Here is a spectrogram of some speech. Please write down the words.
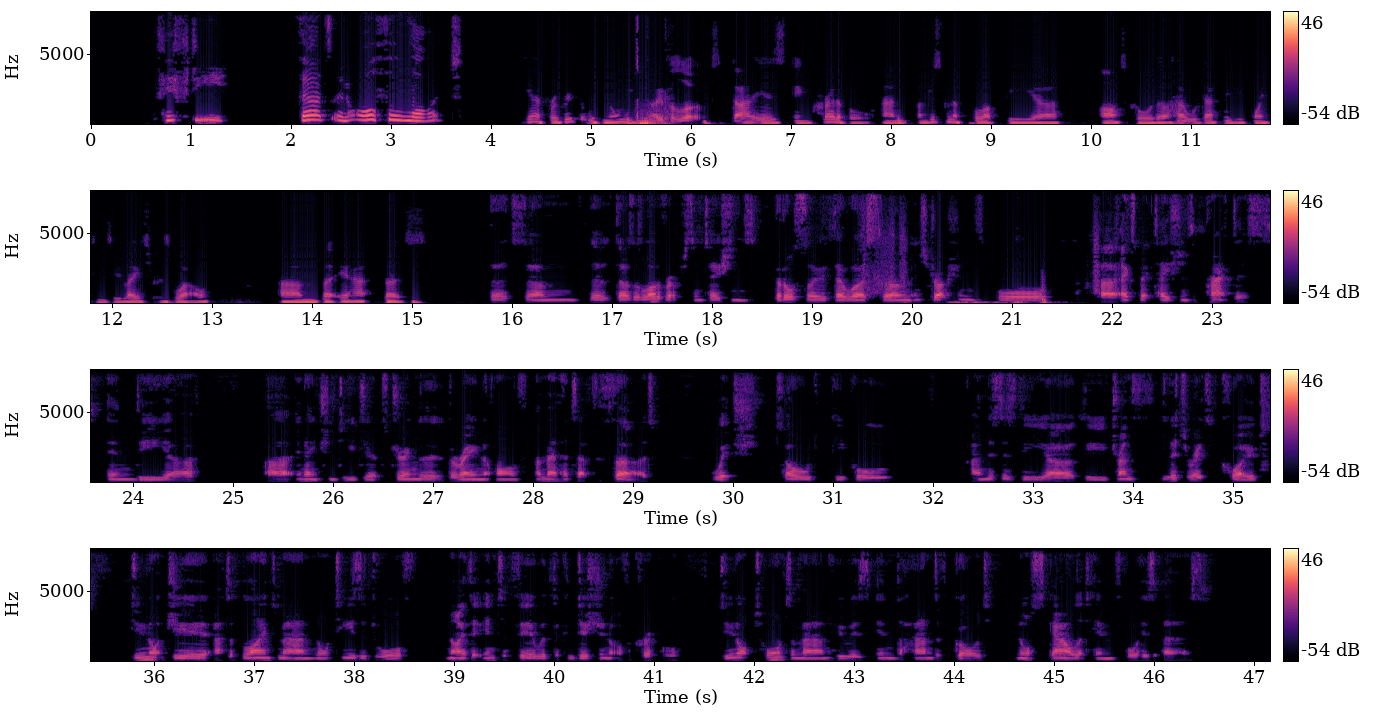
Fifty. That's an awful lot. Yeah, for a group that would normally be overlooked, that is incredible. And I'm just going to pull up the uh, article that I will definitely be pointing to later as well. Um, but it ha- but um, there, a lot of representations, but also there were some instructions or uh, expectations of practice in the uh, uh, in ancient Egypt during the, the reign of Amenhotep III, which told people, and this is the uh, the transliterated quote: "Do not jeer at a blind man, nor tease a dwarf, neither interfere with the condition of a cripple. Do not taunt a man who is in the hand of God, nor scowl at him for his errors.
